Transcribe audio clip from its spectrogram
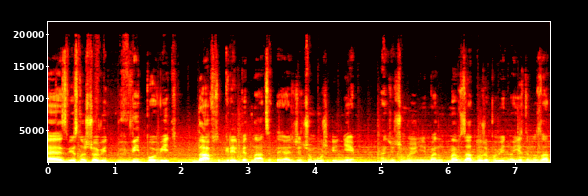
Е, звісно, що від, відповідь дав гріль 15, адже чому ж і ні? Адже чому ж і ні? Ми, ми взад дуже повільно їздимо, назад,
